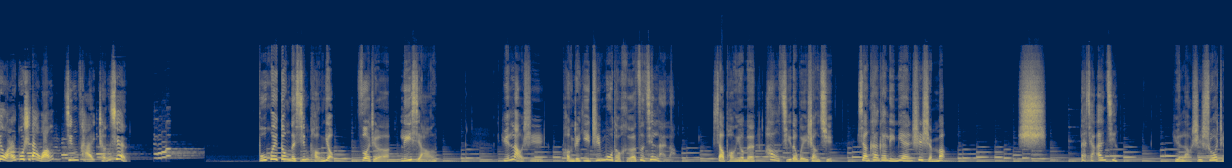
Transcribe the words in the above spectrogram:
幼儿故事大王精彩呈现。不会动的新朋友，作者李想。云老师捧着一只木头盒子进来了，小朋友们好奇地围上去，想看看里面是什么。嘘，大家安静。云老师说着，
